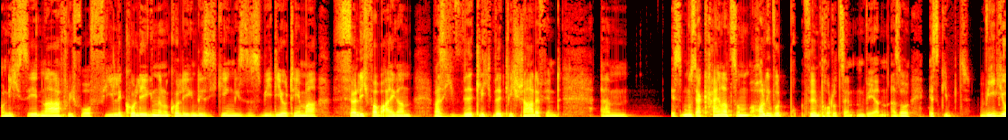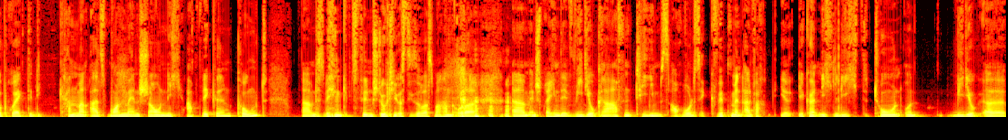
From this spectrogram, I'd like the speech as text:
Und ich sehe nach wie vor viele Kolleginnen und Kollegen, die sich gegen dieses Videothema völlig verweigern, was ich wirklich, wirklich schade finde. Ähm, es muss ja keiner zum Hollywood-Filmproduzenten werden. Also es gibt Videoprojekte, die kann man als One-Man-Show nicht abwickeln, Punkt. Ähm, deswegen gibt's Filmstudios, die sowas machen oder ähm, entsprechende Videografenteams, auch wo das Equipment einfach, ihr, ihr könnt nicht Licht, Ton und Video, äh,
